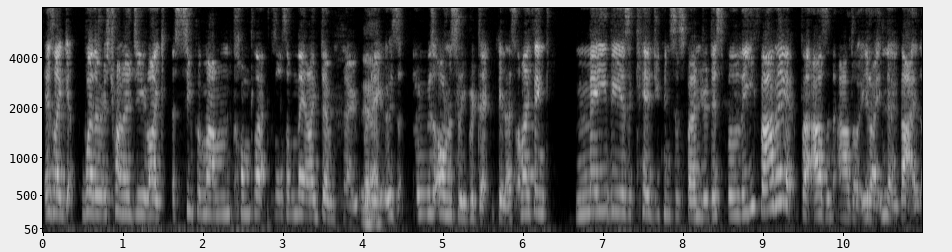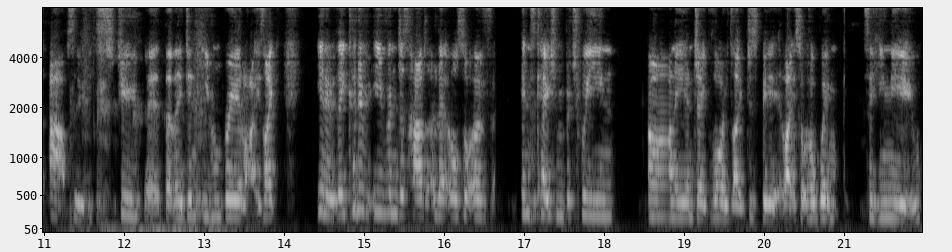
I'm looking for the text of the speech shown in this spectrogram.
It's like whether it's trying to do like a Superman complex or something. I don't know, but yeah. it was it was honestly ridiculous. And I think maybe as a kid you can suspend your disbelief at it, but as an adult you're like, no, that is absolutely stupid that they didn't even realize. Like, you know, they could have even just had a little sort of indication between Arnie and Jake Lloyd, like just be like sort of a wink so he knew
